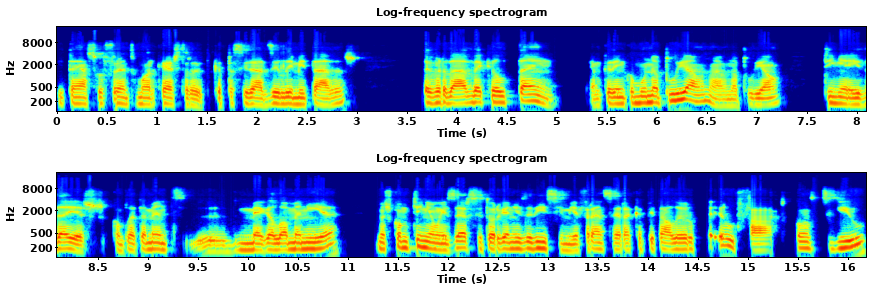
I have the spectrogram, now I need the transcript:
e tem à sua frente uma orquestra de capacidades ilimitadas, a verdade é que ele tem, é um bocadinho como o Napoleão, não é? O Napoleão tinha ideias completamente eh, de megalomania, mas como tinha um exército organizadíssimo e a França era a capital europeia, ele de facto conseguiu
